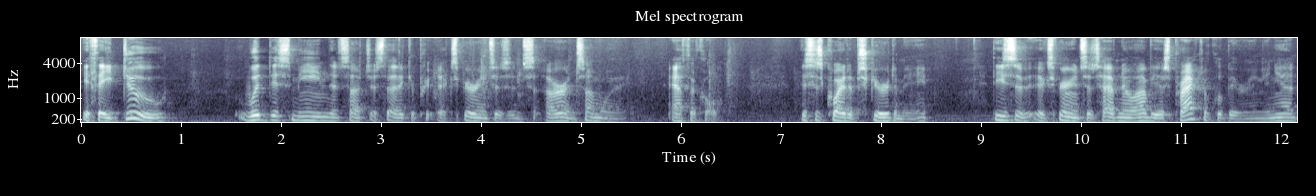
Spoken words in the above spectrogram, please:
If they do, would this mean that such aesthetic experiences are in some way ethical? This is quite obscure to me. These experiences have no obvious practical bearing, and yet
